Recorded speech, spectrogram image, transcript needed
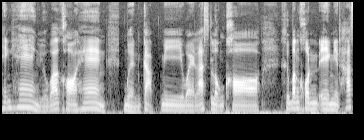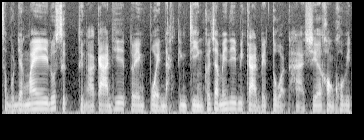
แห้งๆ หรือว่าคอแห้ง เหมือนกับมีไวรัสลงคอ คือบางคนเองเนี่ยถ้าสมมติยังไม่รู้สึกถึงอาการที่ตัวเองป่วยหนักจริง ๆ ก็จะไม่ได้มีการไปตรวจหาเชื้อของโควิด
